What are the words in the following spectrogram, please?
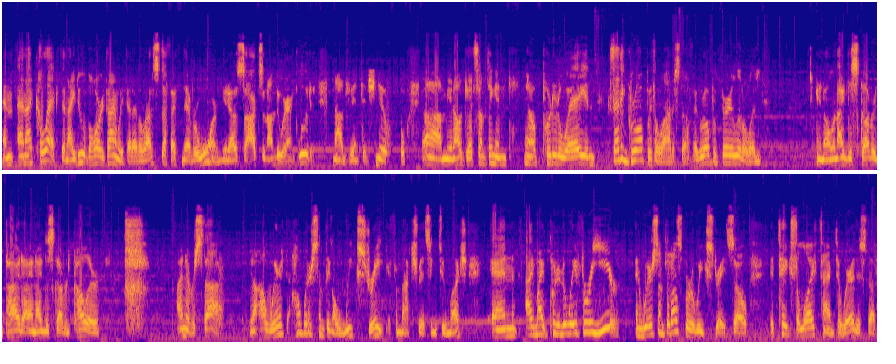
and and i collect and i do have a hard time with that. I have a lot of stuff i've never worn you know socks and underwear included. Not vintage new. Um, you know, I'll get something and you know put it away. And I didn't grow up with a lot of stuff, I grew up with very little. And you know, when I discovered tie dye and I discovered color, I never stopped. You know, I'll wear I'll wear something a week straight if I'm not schwitzing too much, and I might put it away for a year and wear something else for a week straight. So it takes a lifetime to wear this stuff.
